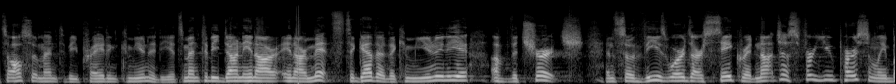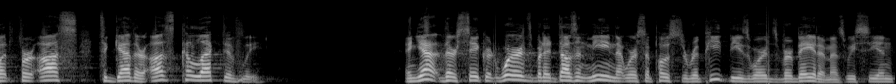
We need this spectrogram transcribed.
it's also meant to be prayed in community. It's meant to be done in our, in our midst, together, the community of the church. And so these words are sacred, not just for you personally, but for us together, us collectively. And yet, they're sacred words, but it doesn't mean that we're supposed to repeat these words verbatim, as we see in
